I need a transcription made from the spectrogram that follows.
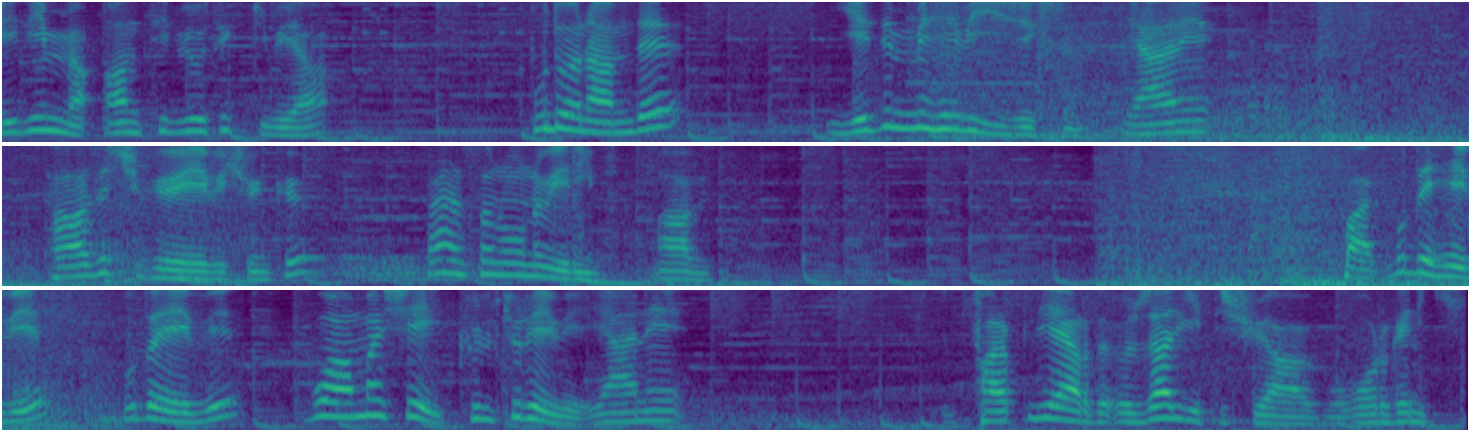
Şey diyeyim mi? Antibiyotik gibi ya. Bu dönemde yedin mi heavy yiyeceksin. Yani taze çıkıyor heavy çünkü. Ben sana onu vereyim abi. Bak bu da heavy. Bu da heavy. Bu ama şey kültür evi. Yani farklı yerde özel yetişiyor abi bu. Organik.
